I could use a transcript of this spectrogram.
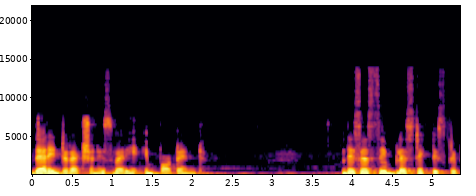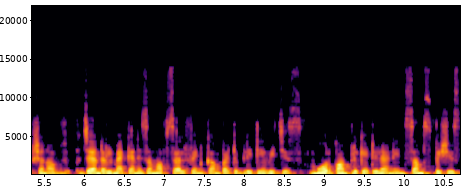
Their interaction is very important this is simplistic description of general mechanism of self-incompatibility which is more complicated and in some species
